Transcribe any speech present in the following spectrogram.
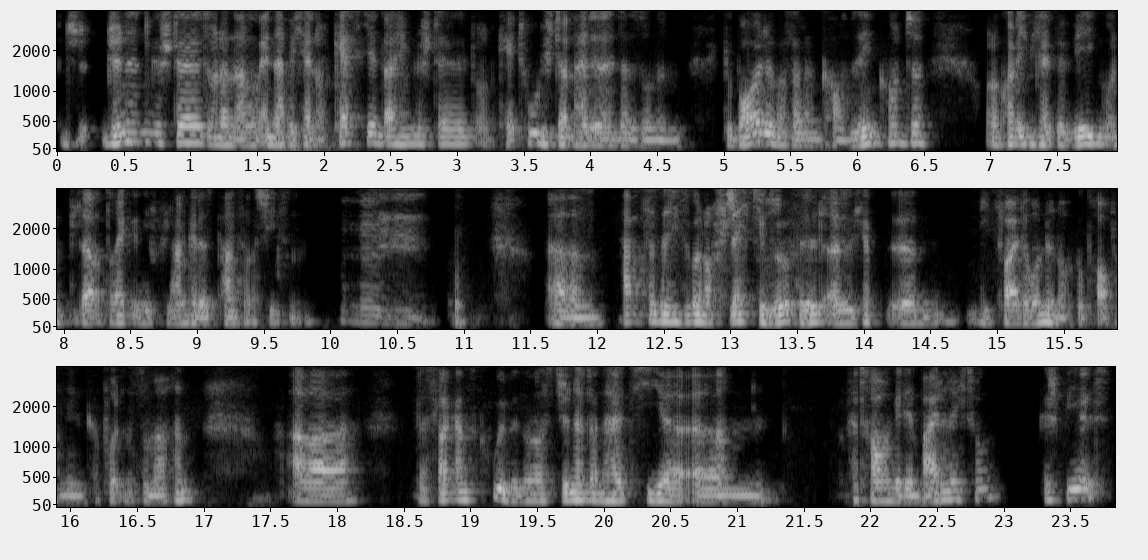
hingestellt und dann am Ende habe ich halt noch Kästchen dahingestellt und K2, die standen halt hinter so einem Gebäude, was er dann kaum sehen konnte. Und dann konnte ich mich halt bewegen und da direkt in die Flanke des Panzers schießen. Mhm. Ähm, habe tatsächlich sogar noch schlecht gewürfelt. Also ich habe ähm, die zweite Runde noch gebraucht, um den kaputten zu machen. Aber das war ganz cool. Besonders Jin hat dann halt hier ähm, Vertrauen geht in beide Richtungen gespielt.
